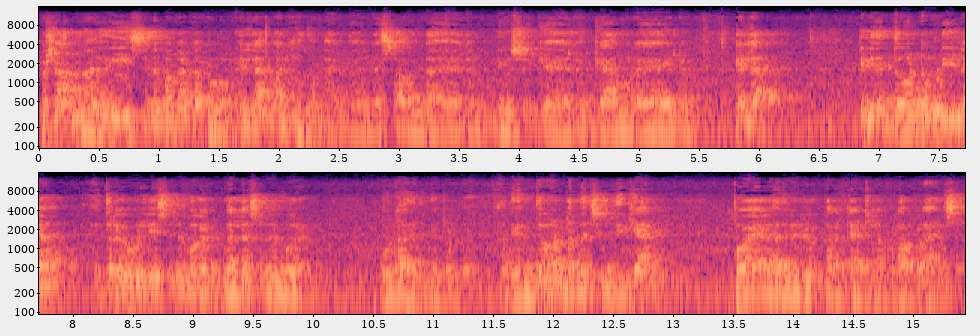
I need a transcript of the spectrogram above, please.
പക്ഷെ അന്ന് ഈ സിനിമ കണ്ടപ്പോൾ എല്ലാം അത്ഭുതമായിരുന്നു. അതിന്റെ സൗണ്ട് ആയാലും മ്യൂസിക് ആയാലും ക്യാമറ ആയാലും എല്ലാം. പിന്നെ എന്തുകൊണ്ട് ഓടിയില്ല എത്രയോ വലിയ സിനിമകൾ നല്ല സിനിമകൾ ഓടാതിരുന്നിട്ടുണ്ട് അത് എന്തുകൊണ്ടെന്ന് ചിന്തിക്കാൻ പോയാൽ അതിനൊരു കറക്റ്റായിട്ടുള്ള പ്രോപ്പർ ആൻസർ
